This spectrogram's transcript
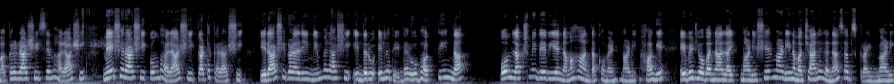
ಮಕರ ರಾಶಿ, ಸಿಂಹ ರಾಶಿ ಮೇಷರಾಶಿ ಕುಂಭ ರಾಶಿ, ಕಟಕ ರಾಶಿ. ಈ ರಾಶಿಗಳಲ್ಲಿ ನಿಮ್ಮ ರಾಶಿ ಇದ್ದರೂ ಇಲ್ಲದೇ ಇದ್ದರೂ ಭಕ್ತಿಯಿಂದ ಓಂ ಲಕ್ಷ್ಮೀ ದೇವಿಯೇ ನಮಃ ಅಂತ ಕಾಮೆಂಟ್ ಮಾಡಿ. ಹಾಗೆ ಈ ವಿಡಿಯೋವನ್ನು ಲೈಕ್ ಮಾಡಿ ಶೇರ್ ಮಾಡಿ, ನಮ್ಮ ಚಾನಲನ್ನು ಸಬ್ಸ್ಕ್ರೈಬ್ ಮಾಡಿ.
